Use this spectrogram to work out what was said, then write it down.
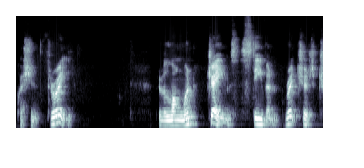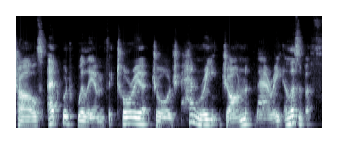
Question three. Bit of a long one. James, Stephen, Richard, Charles, Edward, William, Victoria, George, Henry, John, Mary, Elizabeth.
